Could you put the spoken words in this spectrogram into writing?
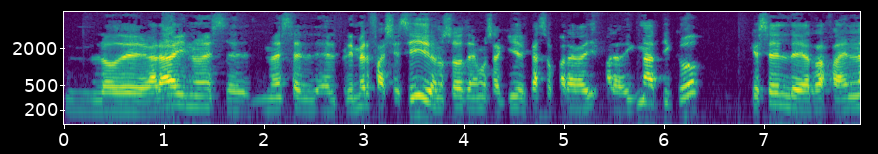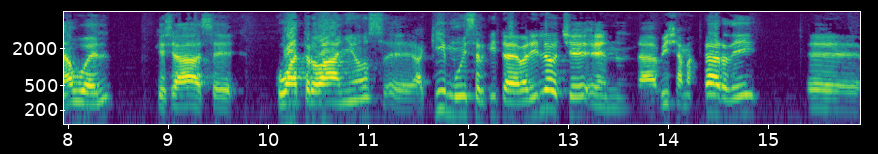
lo de Garay no es, eh, no es el, primer fallecido, nosotros tenemos aquí el caso paradigmático, que es el de Rafael Nahuel, que ya hace cuatro años, eh, aquí muy cerquita de Bariloche, en la Villa Mascardi, eh,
